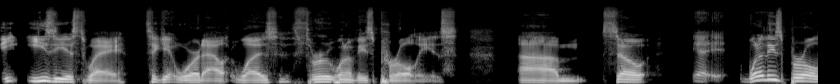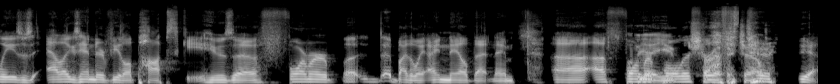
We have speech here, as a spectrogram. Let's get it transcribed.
the easiest way to get word out was through one of these parolees. Um, so one of these parolees was Alexander Wielopolski, who's a former. Uh, by the way, I nailed that name. Uh, a former oh, yeah, Polish officer. Yeah,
